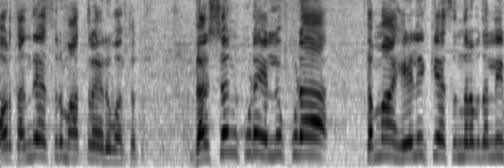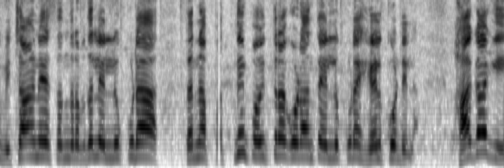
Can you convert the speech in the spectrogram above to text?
ಅವ್ರ ತಂದೆ ಹೆಸರು ಮಾತ್ರ ಇರುವಂಥದ್ದು. ದರ್ಶನ್ ಕೂಡ ಎಲ್ಲೂ ಕೂಡ ತಮ್ಮ ಹೇಳಿಕೆಯ ಸಂದರ್ಭದಲ್ಲಿ ವಿಚಾರಣೆಯ ಸಂದರ್ಭದಲ್ಲಿ ಎಲ್ಲೂ ಕೂಡ ತನ್ನ ಪತ್ನಿ ಪವಿತ್ರ ಗೌಡ ಅಂತ ಎಲ್ಲೂ ಕೂಡ ಹೇಳ್ಕೊಂಡಿಲ್ಲ. ಹಾಗಾಗಿ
